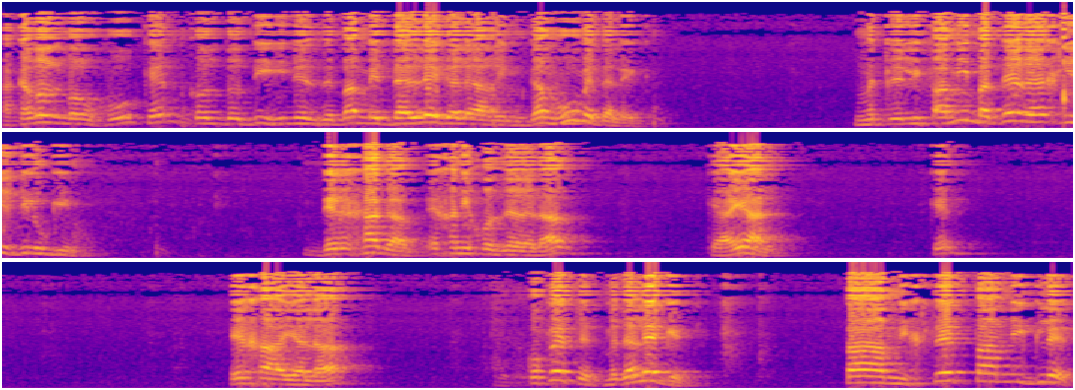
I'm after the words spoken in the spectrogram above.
הקדוש ברוך הוא, כן, כל דודי הנה זה בא, מדלג על הערים, גם הוא מדלג. זאת אומרת, לפעמים בדרך יש דילוגים. דרך אגב, איך אני חוזר אליו? כאייל, כן? איך האיילה? קופצת, מדלגת. פעם נכסית, פעם נגלית.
